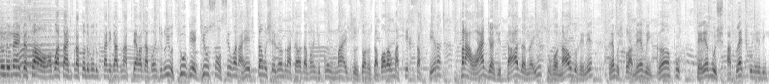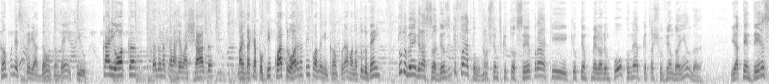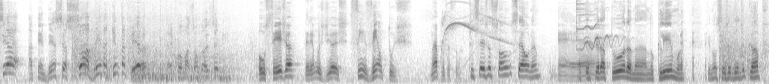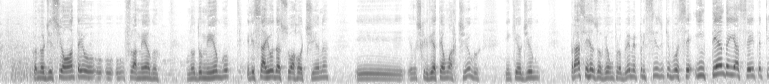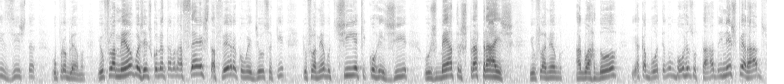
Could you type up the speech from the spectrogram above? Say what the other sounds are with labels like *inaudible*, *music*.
Tudo bem, pessoal? Uma boa tarde para todo mundo que está ligado na tela da Band no YouTube. Edilson Silva na rede. Estamos chegando na tela da Band com mais dos donos da bola. Uma terça-feira para lá de agitada, não é isso, Ronaldo, Renê? Teremos Flamengo em campo, teremos Atlético Mineiro em campo nesse feriadão também, que o Carioca está dando aquela relaxada, mas daqui a pouquinho, quatro horas, já tem Flamengo em campo, né, Ronaldo? Tudo bem? Tudo bem, graças a Deus. E de fato, nós temos que torcer para que, que o tempo melhore um pouco, né? Porque está chovendo ainda. E a tendência, a tendência é só abrir na quinta-feira. É a informação que eu recebi. Ou seja, teremos dias cinzentos, não é, professor? Que seja só no céu, né? É... A temperatura, na, no clima, que não seja dentro de campo. Como eu disse ontem, o, o, o Flamengo, no domingo, ele saiu da sua rotina e eu escrevi até um artigo em que eu digo, para se resolver um problema é preciso que você entenda e aceita que exista o problema. E o Flamengo, a gente comentava na sexta-feira com o Edilson aqui, que o Flamengo tinha que corrigir os metros para trás. E o Flamengo aguardou e acabou tendo um bom resultado, inesperado,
